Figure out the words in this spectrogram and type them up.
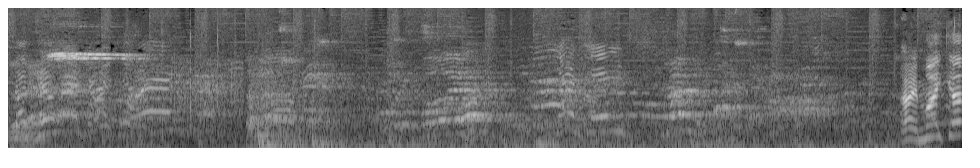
Good hand. All right, Micah.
